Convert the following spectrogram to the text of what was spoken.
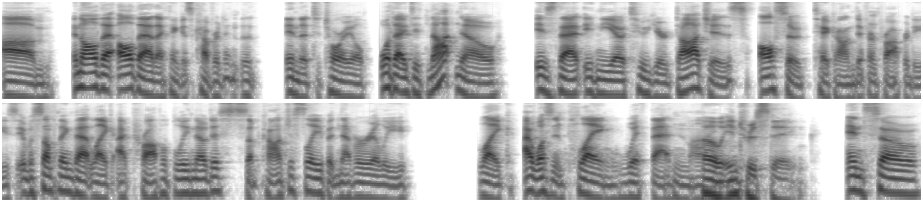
Um and all that all that I think is covered in the in the tutorial. What I did not know is that in Nioh 2 your dodges also take on different properties. It was something that like I probably noticed subconsciously but never really like I wasn't playing with that in mind. Oh, interesting. And so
